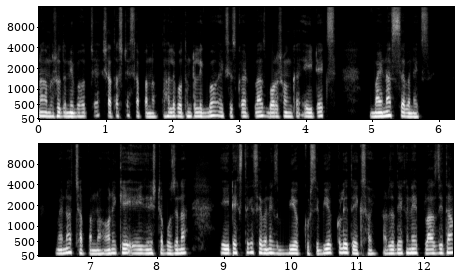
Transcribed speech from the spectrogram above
না, আমরা শুধু নিব হচ্ছে সাতাশটা ছাপ্পান্ন। তাহলে প্রথমটা লিখব এক্স স্কোয়ার প্লাস বড় সংখ্যা eight x minus seven x minus ছাপ্পান্ন। অনেকে এই জিনিসটা বোঝে না এইট এক্স থেকে সেভেন এক্স বিয়োগ করছি। বিয়োগ করলেই তো এক্স হয়। আর যদি এখানে প্লাস দিতাম,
